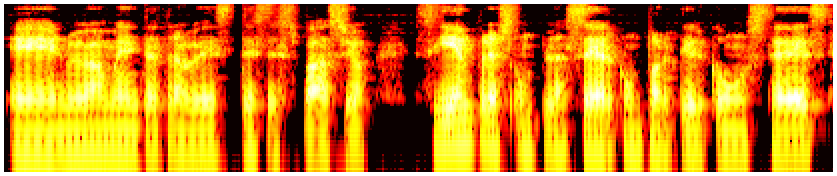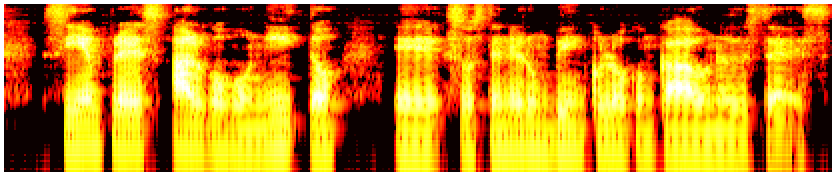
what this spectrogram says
eh, nuevamente a través de este espacio. Siempre es un placer compartir con ustedes, siempre es algo bonito eh, sostener un vínculo con cada uno de ustedes.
